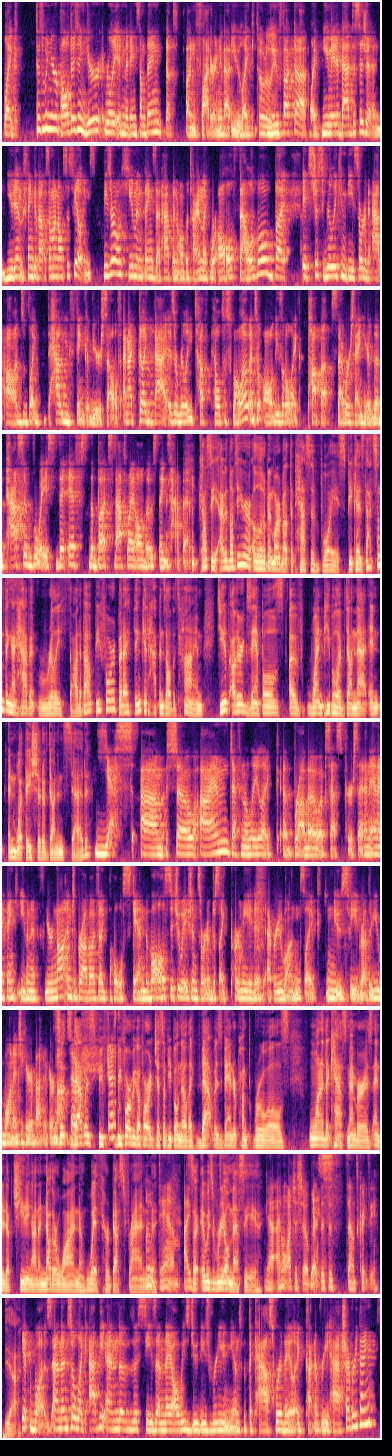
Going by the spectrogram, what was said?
Like because when you're apologizing, you're really admitting something that's unflattering about you. Like, totally, you fucked up. Like, you made a bad decision. You didn't think about someone else's feelings. These are all human things that happen all the time. Like, we're all fallible, but it's just really can be sort of at odds with like how you think of yourself. And I feel like that is a really tough pill to swallow. And so, all these little like pop ups that we're saying here the passive voice, the ifs, the buts that's why all those things happen. Kelsey, I would love to hear a little bit more about the passive voice because that's something I haven't really thought about before, but I think it happens all the time. Do you have other examples of when people have done that and, and what they should have done instead? Yes. Um, so I'm definitely like a Bravo obsessed person. And I think even if you're not into Bravo, I feel like the whole Scandoval situation sort of just like permeated everyone's like news feed, whether you wanted to hear about it or not. So, so that was just, before we go forward, just so people know, like that yeah. was Vanderpump Rules one of the cast members ended up cheating on another one with her best friend. Oh damn! I so it was real messy. yeah, I don't watch a show, but Yes. this is sounds crazy. Yeah. It was. And then so like at the end of the season, they always do these reunions with the cast where they like kind of rehash everything.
